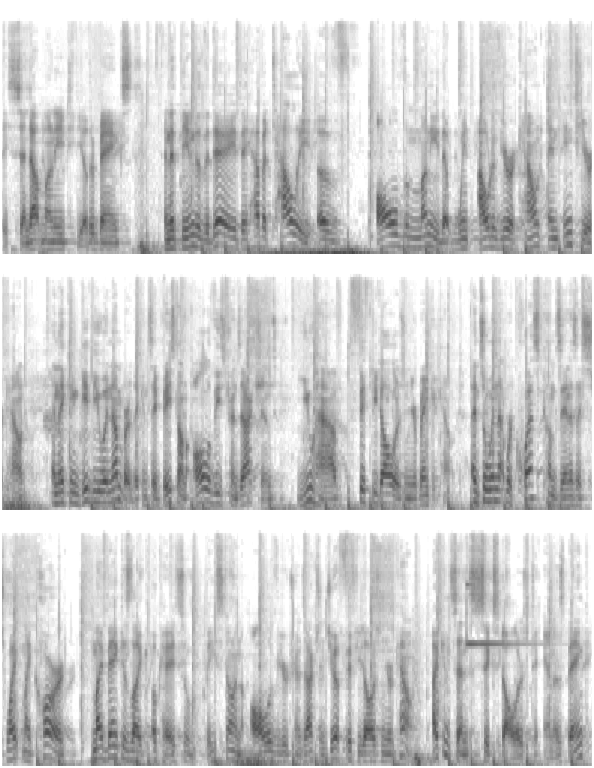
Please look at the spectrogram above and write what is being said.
they send out money to the other banks, and at the end of the day, they have a tally of all the money that went out of your account and into your account, and they can give you a number. They can say, based on all of these transactions, you have $50 in your bank account. And so when that request comes in, as I swipe my card, my bank is like, okay, so based on all of your transactions, you have $50 in your account. I can send $6 to Anna's bank,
